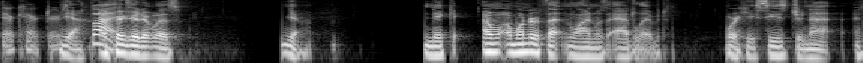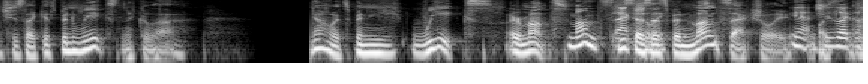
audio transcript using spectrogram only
their characters. Yeah. but I figured it was, yeah. Nick, I, w- I wonder if that line was ad libbed where he sees Janette and she's like, It's been weeks, Nicola. No, it's been weeks or months. months. He actually, says it's been months, actually. yeah, and she's like, "Ugh,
